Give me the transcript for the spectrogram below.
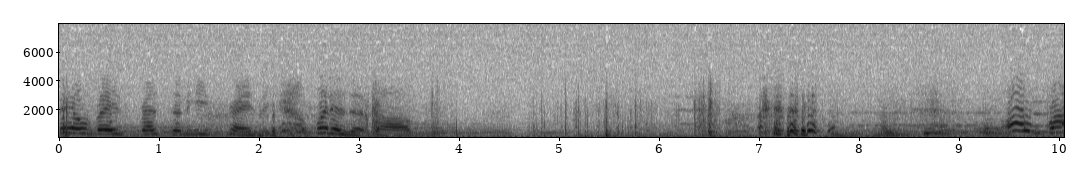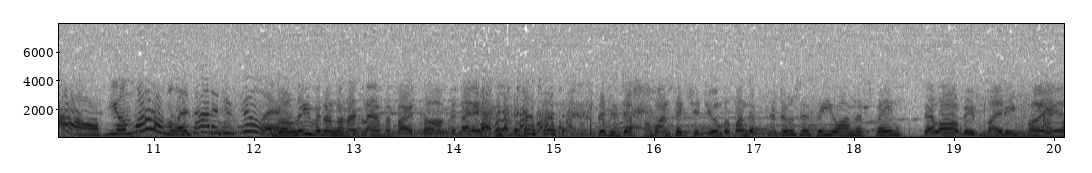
Pale-faced Preston, he's crazy. What is it, Bob? oh, Bob, you're marvelous. How did you do it? Believe it or not, a glass of bicarbonate. this is just for one picture, June, but when the producers see you on the screen, they'll all be fighting for you.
